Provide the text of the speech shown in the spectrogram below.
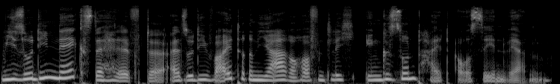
wieso die nächste Hälfte, also die weiteren Jahre hoffentlich in Gesundheit aussehen werden.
